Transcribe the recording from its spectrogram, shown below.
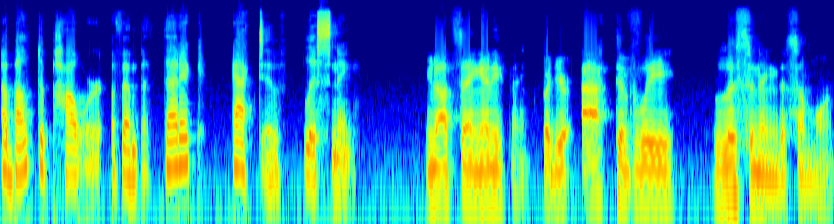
about the power of empathetic, active listening. You're not saying anything, but you're actively listening to someone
